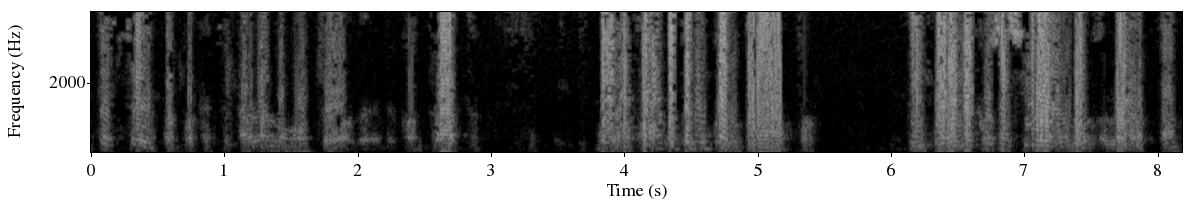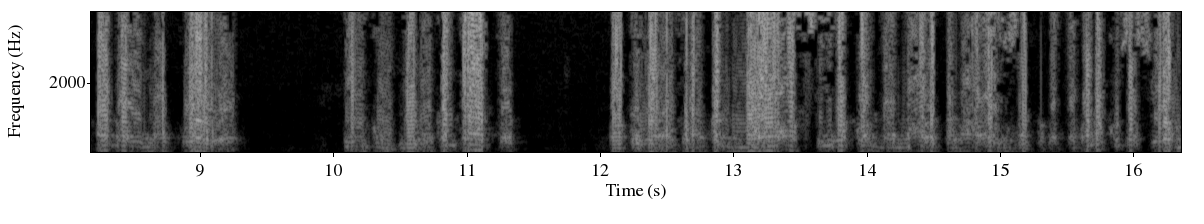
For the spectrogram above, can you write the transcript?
gente porque se está hablando mucho de, de contrato, Buenafranco tiene un contrato y por una acusación los lo, Tampa Bay no puede incumplir el contrato porque Buenafranco no ha sido condenado por nada de eso, o sea, porque tengo una acusación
